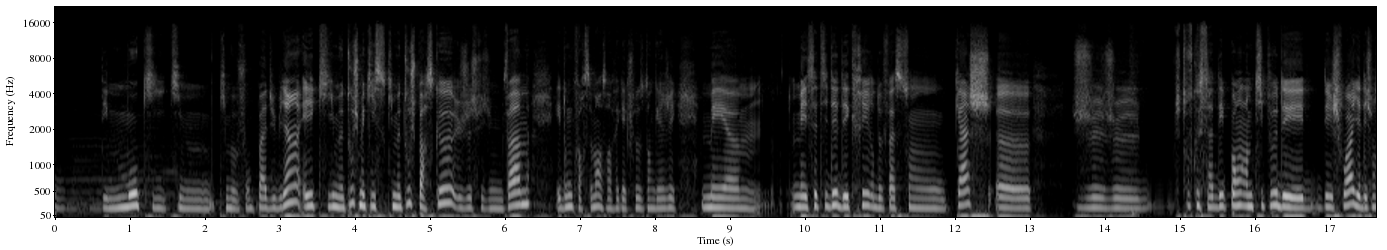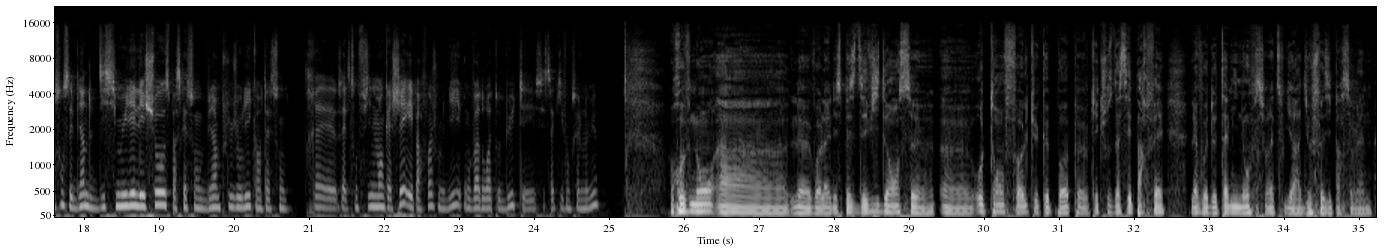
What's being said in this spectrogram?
des mots qui, qui, me, font pas du bien et qui me touchent, mais qui, qui me touchent parce que je suis une femme et donc forcément ça en fait quelque chose d'engagé. Mais, euh, mais cette idée d'écrire de façon cash, euh, je, je, je trouve que ça dépend un petit peu des, des choix. Il y a des chansons, c'est bien de dissimuler les choses parce qu'elles sont bien plus jolies quand elles sont très, elles sont finement cachées. Et parfois, je me dis, on va droit au but et c'est ça qui fonctionne le mieux. Revenons à le, voilà une espèce d'évidence euh, euh, autant folk que pop, euh, quelque chose d'assez parfait. La voix de Tamino sur la Tsugi Radio, choisie par Solane.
